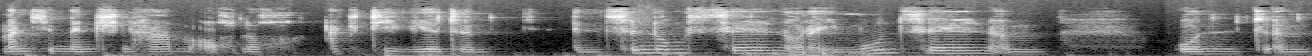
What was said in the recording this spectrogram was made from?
Manche Menschen haben auch noch aktivierte Entzündungszellen oder Immunzellen. Ähm, und ähm,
